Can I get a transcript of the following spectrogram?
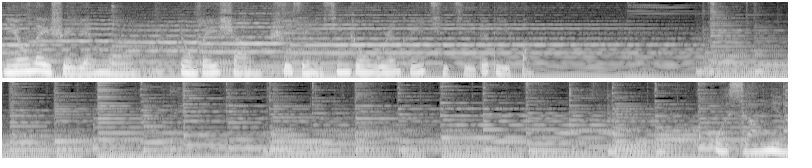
你用泪水研磨，用悲伤书写你心中无人可以企及的地方。想你了，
